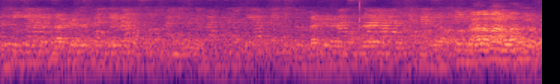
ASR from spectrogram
Eso se tendrá que. Tendrá que responder a nosotros. Baja la mano, baja la mano.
